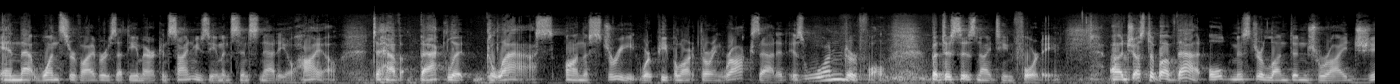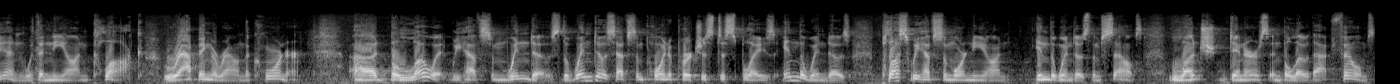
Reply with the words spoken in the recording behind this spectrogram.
and that one survivor is at the American Sign Museum in Cincinnati, Ohio. To have backlit glass on the street where people aren't throwing rocks at it is wonderful but this is 1940. Uh, just above that, Old Mr. London Dry Gin with a neon clock wrapping around the corner. Uh, below it, we have some windows. The windows have some point of purchase displays in the windows, plus, we have some more neon in the windows themselves lunch, dinners, and below that, films.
